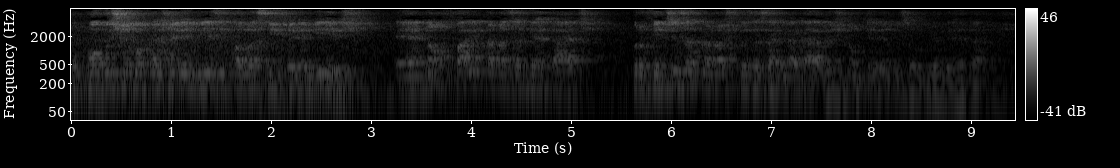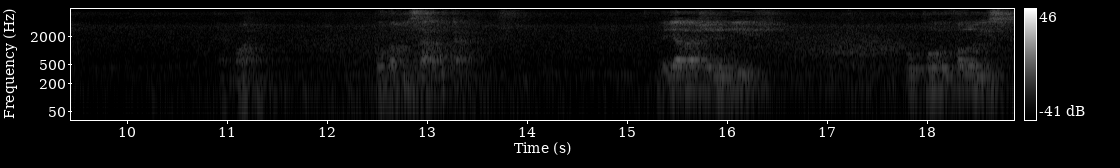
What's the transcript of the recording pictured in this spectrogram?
O povo chegou para Jeremias e falou assim: Jeremias, é, não fale para nós a verdade, profetiza para nós coisas agradáveis, não queremos ouvir a verdade. É mole? Povo abusado, cara. Leia lá Jeremias. O povo falou isso.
